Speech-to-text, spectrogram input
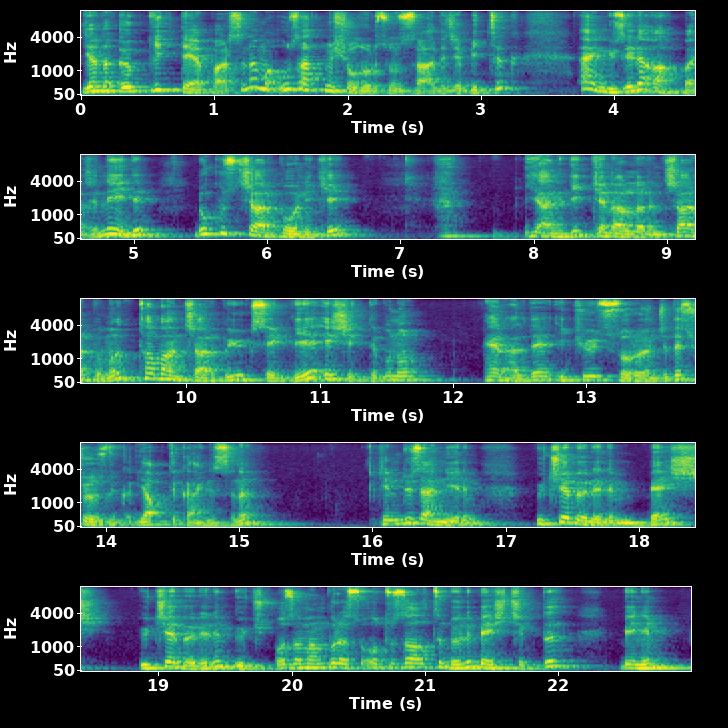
Ya da öklit de yaparsın ama uzatmış olursun sadece bir tık. En güzeli ahbacı neydi? 9 çarpı 12 yani dik kenarların çarpımı taban çarpı yüksekliğe eşitti. Bunu herhalde 2-3 soru önce de çözdük yaptık aynısını. Şimdi düzenleyelim. 3'e bölelim 5, 3'e bölelim 3. O zaman burası 36 bölü 5 çıktı. Benim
